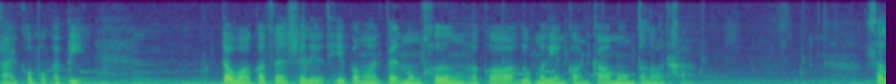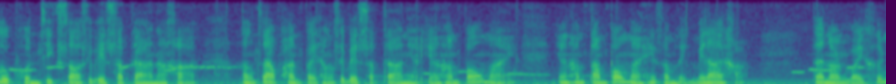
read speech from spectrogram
สายกว่าปกติ แต่ว่าก็จะเฉลี่ยที่ประมาณ8โมงครึ่งแล้วก็ลุกมาเรียนก่อน9โมงตลอดค่ะ สรุปผลจิ๊กซอว์11 สัปดาห์นะคะ หลังจากผ่านไปทั้ง 11 สัปดาห์เนี่ยยังทำเป้าหมาย ยังทำตามเป้าหมายให้สำเร็จไม่ได้ค่ะ แต่นอนไวขึ้น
